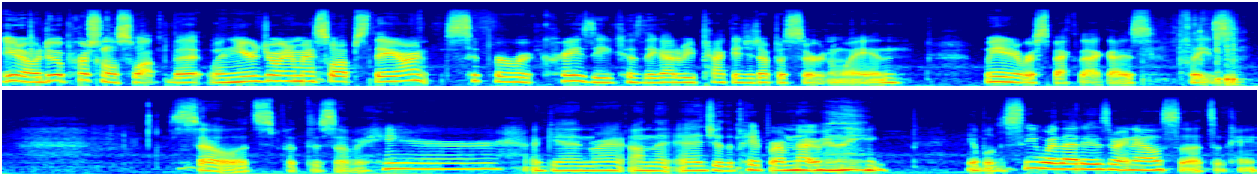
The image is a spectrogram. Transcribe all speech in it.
you know, do a personal swap, but when you're joining my swaps, they aren't super crazy because they got to be packaged up a certain way, and we need to respect that, guys. Please. So let's put this over here again, right on the edge of the paper. I'm not really able to see where that is right now, so that's okay.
